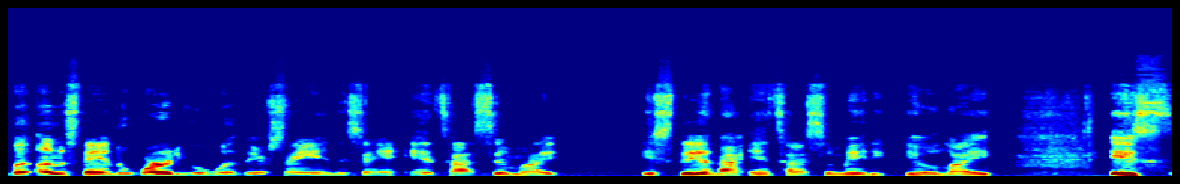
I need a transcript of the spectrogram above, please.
but understand the wording of what they're saying and saying anti-Semite, it's still not anti-Semitic, yo. Like it's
